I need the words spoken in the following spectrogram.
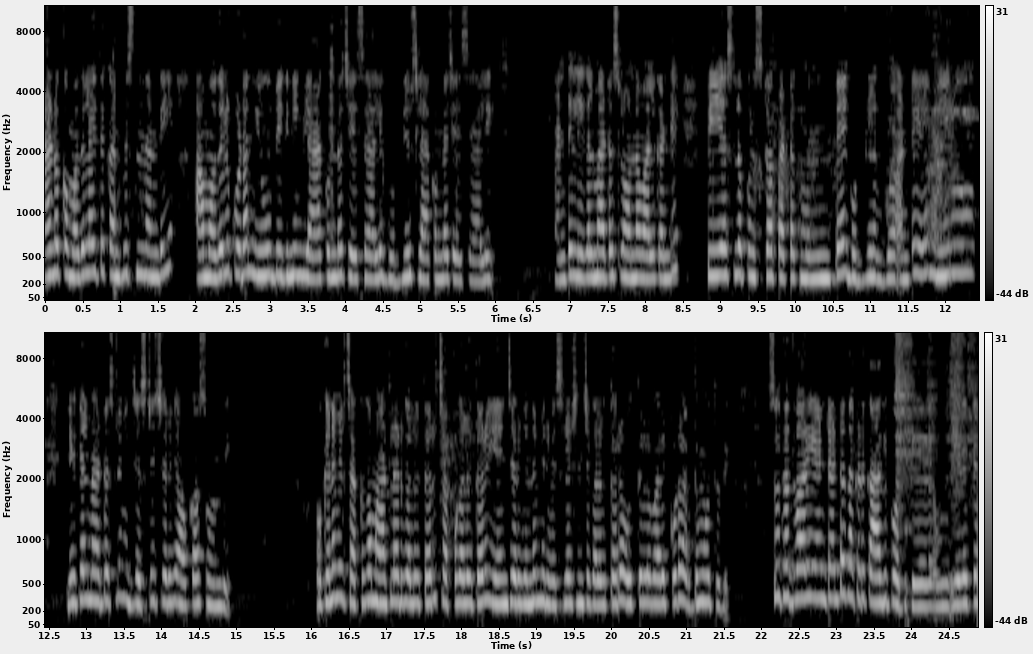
అండ్ ఒక మొదలైతే కనిపిస్తుందండి. ఆ మొదలు కూడా న్యూ బిగినింగ్ లేకుండా చేసేయాలి గుడ్ న్యూస్ లేకుండా చేసేయాలి. అంటే లీగల్ మ్యాటర్స్లో ఉన్న వాళ్ళకండి పిఎస్లో ఫుల్ స్టాప్ పెట్టక ముందే గుడ్ అంటే మీరు లీగల్ మ్యాటర్స్లో మీకు జస్టిస్ జరిగే అవకాశం ఉంది. ఓకేనా? మీరు చక్కగా మాట్లాడగలుగుతారు చెప్పగలుగుతారు ఏం జరిగిందో మీరు విశ్లేషించగలుగుతారు అవతల వారికి కూడా అర్థమవుతుంది. సో తద్వారా ఏంటంటే అది అక్కడికి ఆగిపోతుంది ఏదైతే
